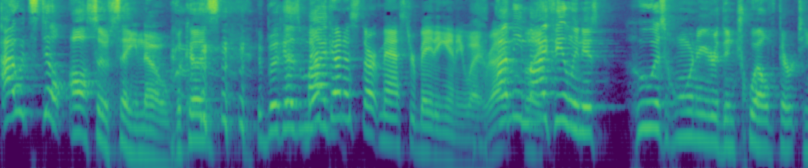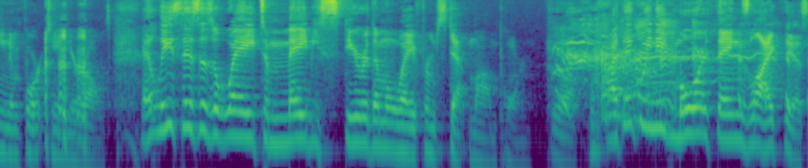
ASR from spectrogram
I would still also say no because because my They're gonna start masturbating anyway, right? I mean, my feeling is who is hornier than 12, 13, and 14 year olds? At least this is a way to maybe steer them away from stepmom porn. Yeah. I think we need more things like this.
